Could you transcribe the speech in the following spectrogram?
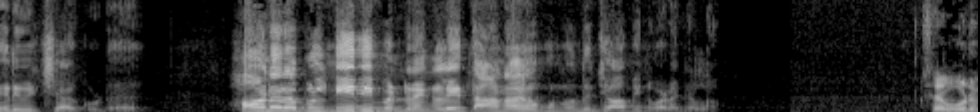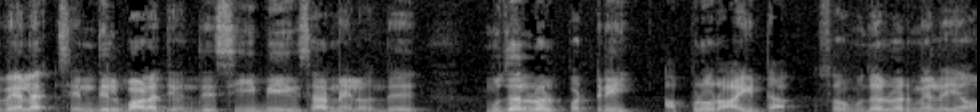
தெரிவித்தா கூட ஹானரபிள் நீதிமன்றங்களே தானாக முன் வந்து ஜாமீன் வழங்கலாம். சார் ஒருவேளை செந்தில் பாலாஜி வந்து சிபிஐ விசாரணையில் வந்து முதல்வர் பற்றி அப்ரூவ் ஆகிட்டா? ஸோ முதல்வர் மேலேயும்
